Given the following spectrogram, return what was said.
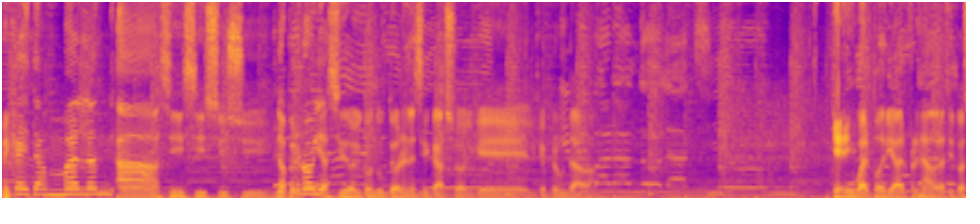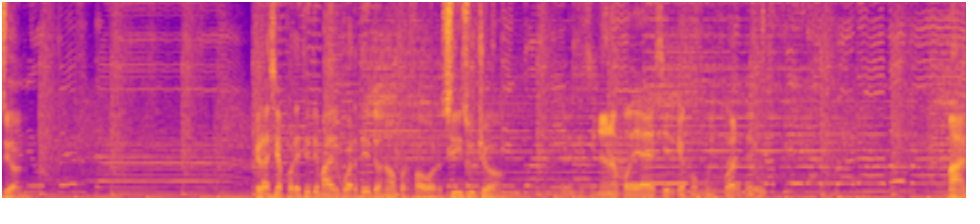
Me cae tan mal. And- Ah, sí, sí, sí, sí. No, pero no había sido el conductor en ese caso el que, el que preguntaba. Que igual podría haber frenado la situación. Gracias por este tema del cuarteto, ¿no? Por favor. Sí, Sucho. Pero es que si no, no podía decir que fue muy fuerte. Uf. Man.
